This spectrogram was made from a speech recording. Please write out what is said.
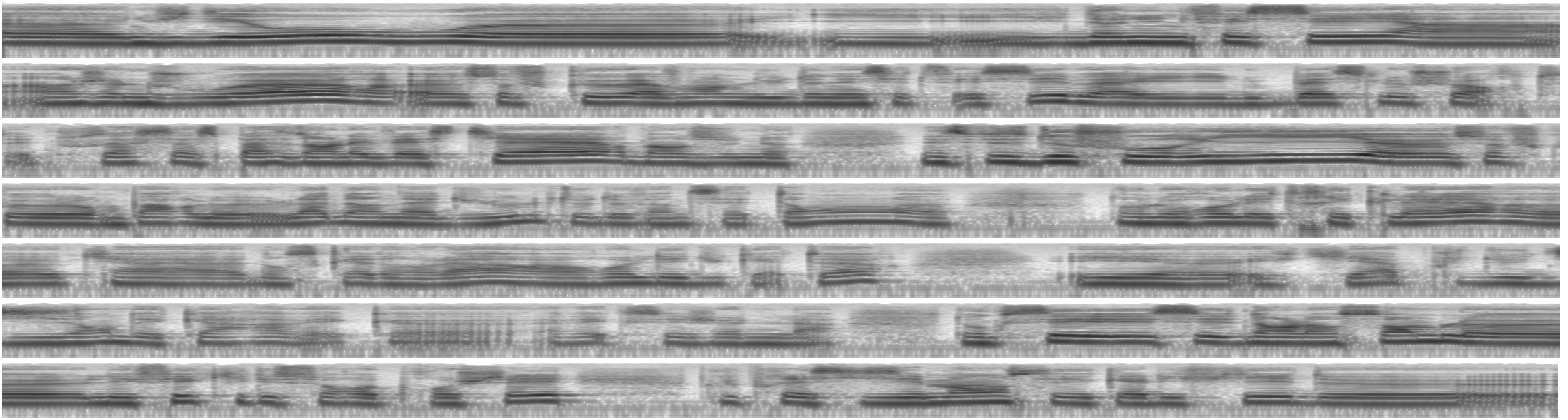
Euh, une vidéo où euh, il, donne une fessée à un, jeune joueur, euh, sauf qu'avant de lui donner cette fessée, bah, il lui baisse le short. Et tout ça, ça se passe dans les vestiaires, dans une, espèce d'euphorie, sauf qu'on parle là d'un adulte de 27 ans, dont le rôle est très clair, qui a dans ce cadre-là un rôle d'éducateur et, qui a plus de 10 ans d'écart avec, avec ces jeunes-là. Donc c'est dans l'ensemble les faits qui lui sont reprochés. Plus précisément, c'est qualifié de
